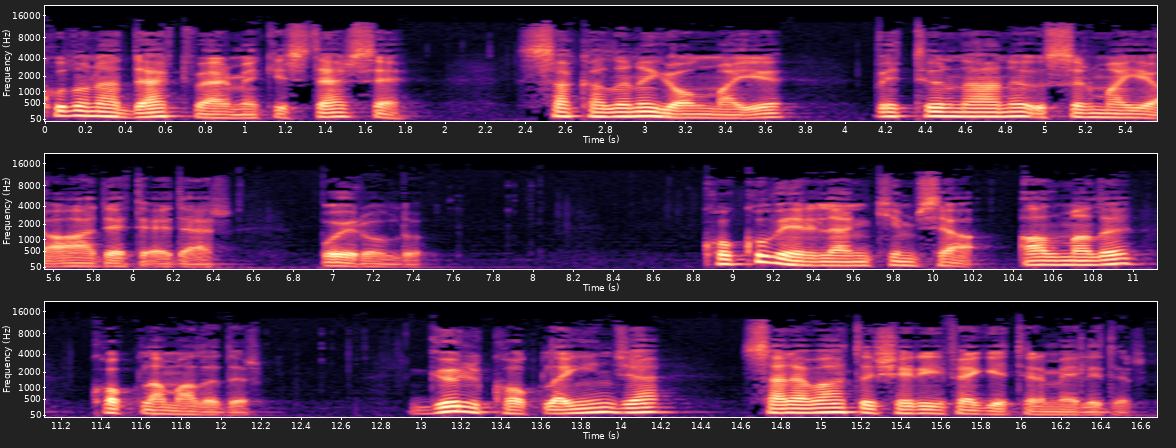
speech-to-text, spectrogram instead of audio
kuluna dert vermek isterse sakalını yolmayı ve tırnağını ısırmayı adet eder buyuruldu. Koku verilen kimse almalı, koklamalıdır. Gül koklayınca salavat-ı şerife getirmelidir.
